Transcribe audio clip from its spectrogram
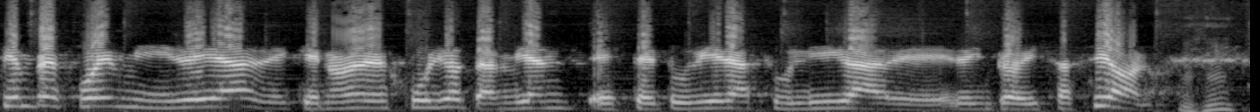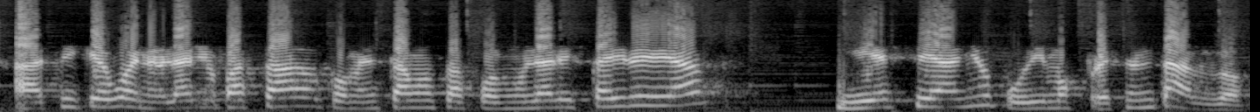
siempre fue mi idea de que 9 de julio también este, tuviera su liga de, de improvisación. Así que bueno, el año pasado comenzamos a formular esta idea y este año pudimos presentarlo.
